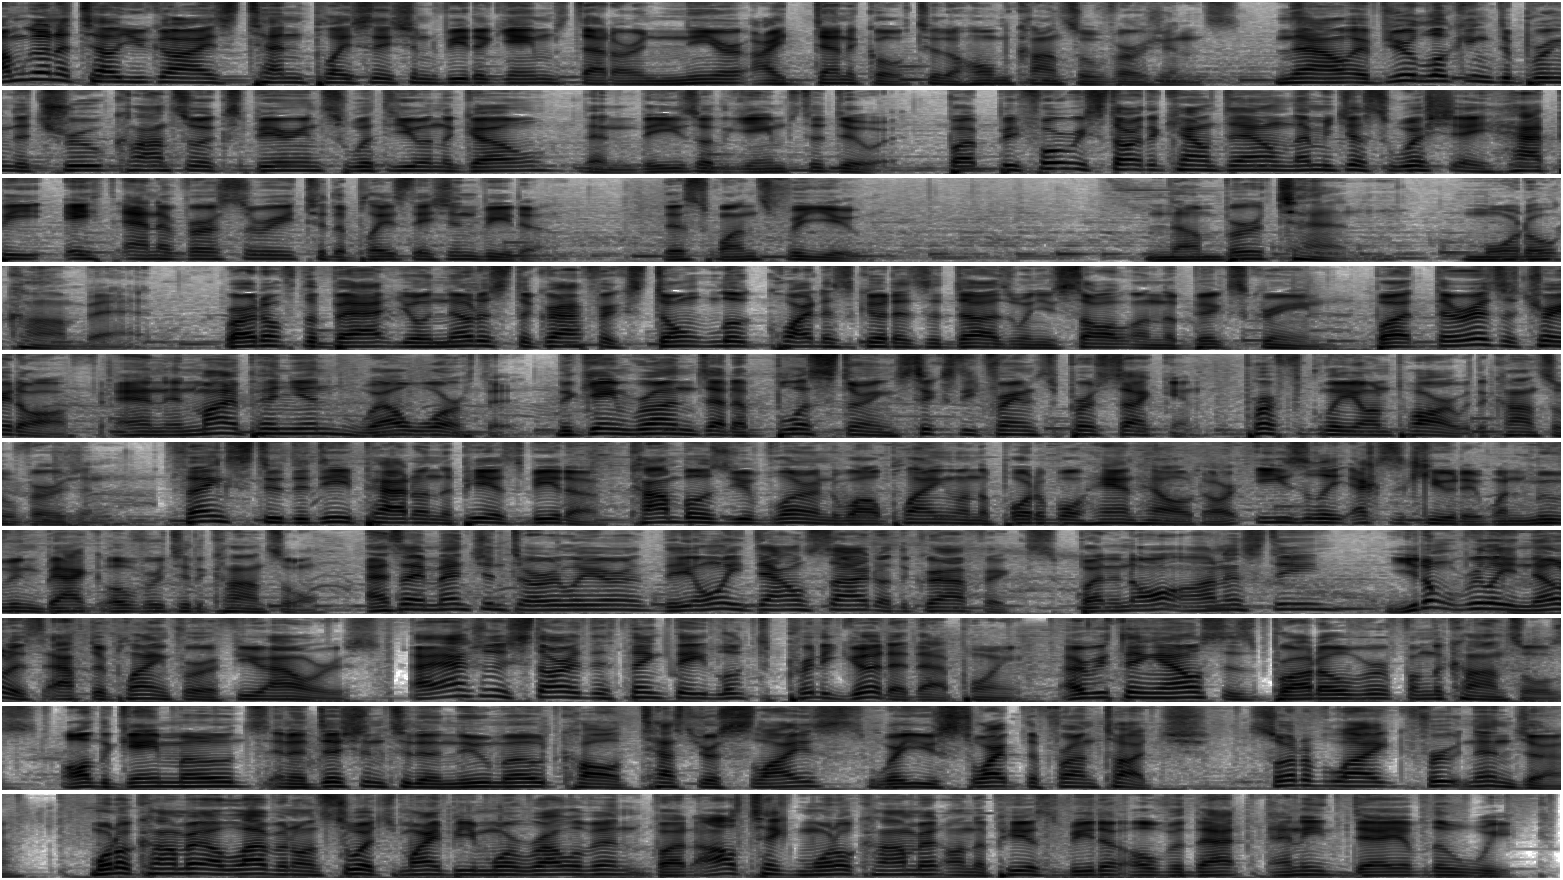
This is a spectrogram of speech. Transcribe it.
I'm gonna tell you guys 10 PlayStation Vita games that are near identical to the home console versions. Now, if you're looking to bring the true console experience with you in the go, then these are the games to do it. But before we start the countdown, let me just wish a happy 8th anniversary to the PlayStation Vita. This one's for you. Number 10 Mortal Kombat. Right off the bat, you'll notice the graphics don't look quite as good as it does when you saw it on the big screen. But there is a trade-off, and in my opinion, well worth it. The game runs at a blistering 60 frames per second, perfectly on par with the console version. Thanks to the D-pad on the PS Vita, combos you've learned while playing on the portable handheld are easily executed when moving back over to the console. As I mentioned earlier, the only downside are the graphics, but in all honesty, you don't really notice after playing for a few hours. I actually started to think they looked pretty good at that point. Everything else is brought over from the consoles. All the game modes, in addition to the new mode called Test Your Slice, where you swipe the front touch, sort of like Fruit Ninja. Mortal Kombat 11 on Switch might be more relevant, but I'll take Mortal Kombat on the PS Vita over that any day of the week.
